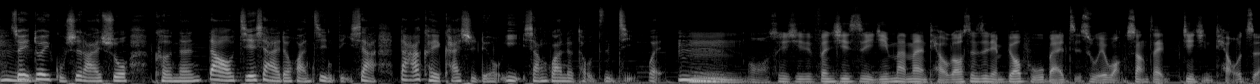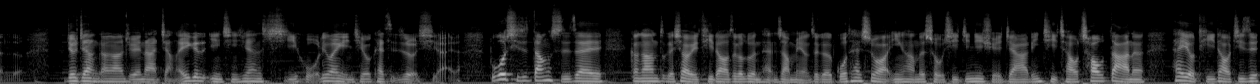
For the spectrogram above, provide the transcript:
嗯、所以对于股市来说，可能到接下来的环境底下，大家可以开始留意相关的投资机会。嗯，哦，所以其实分析师已经慢慢调高，甚至连标普五百指数也往上在进行调整了。就这样，刚刚 Joanna 讲了一个引擎现在熄火，另外一个引擎又开始热起来了。不过，其实当时在刚刚这个孝宇提到这个论坛上面，有这个国泰世华银行的首席经济学家林启超超大呢，他也有提到，其实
